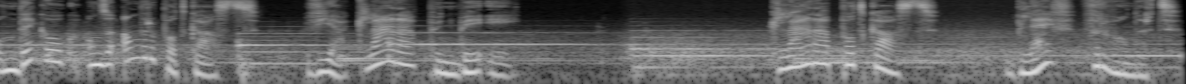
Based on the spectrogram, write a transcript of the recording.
Ontdek ook onze andere podcasts via clara.be. Clara Podcast. Blijf verwonderd.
